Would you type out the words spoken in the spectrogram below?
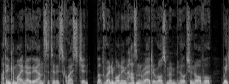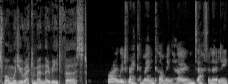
I think I might know the answer to this question, but for anyone who hasn't read a Rosamunde Pilcher novel, which one would you recommend they read first? I would recommend Coming Home, definitely.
